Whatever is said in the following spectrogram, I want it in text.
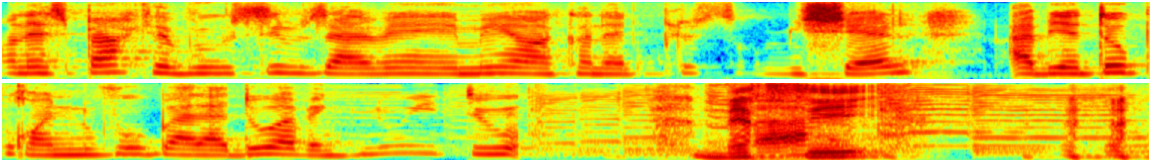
On espère que vous aussi, vous avez aimé en connaître plus sur Michel. À bientôt pour un nouveau balado avec nous et tout. Merci. Bye.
